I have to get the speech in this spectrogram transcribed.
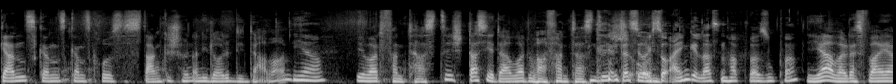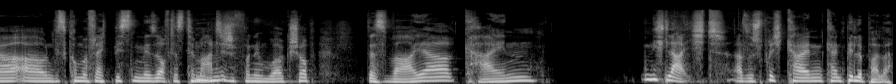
ganz, ganz, ganz großes Dankeschön an die Leute, die da waren. Ja. Ihr wart fantastisch. Dass ihr da wart, war fantastisch. Dass ihr euch so eingelassen habt, war super. Ja, weil das war ja, äh, und jetzt kommen wir vielleicht ein bisschen mehr so auf das Thematische mhm. von dem Workshop. Das war ja kein nicht leicht. Also sprich kein, kein Pillepalle.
